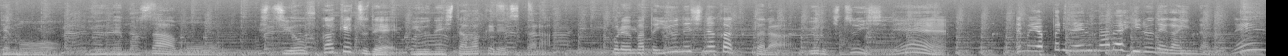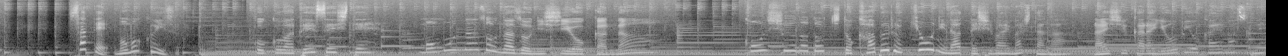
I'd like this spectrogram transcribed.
でも夕寝もさもう必要不可欠で夕寝したわけですからこれまた夕寝しなかったら夜きついしねでもやっぱり寝るなら昼寝がいいんだろうねさて桃クイズここは訂正して桃なぞなぞにしようかな。今週のどっちとかぶる今日になってしまいましたが来週から曜日を変えますね。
